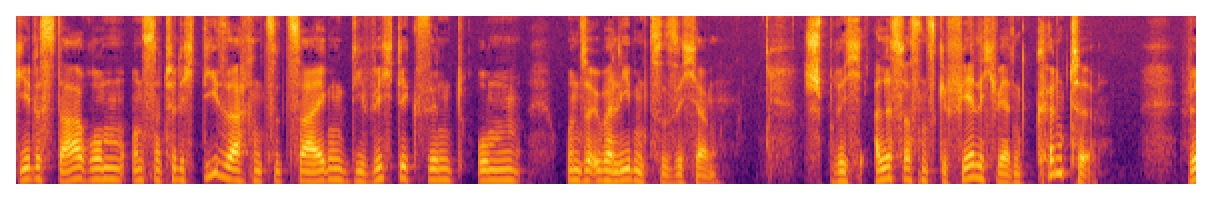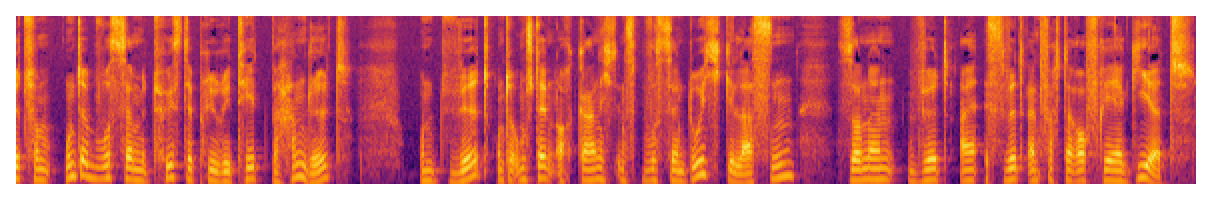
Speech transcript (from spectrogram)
geht es darum, uns natürlich die Sachen zu zeigen, die wichtig sind, um unser Überleben zu sichern. Sprich, alles, was uns gefährlich werden könnte, wird vom Unterbewusstsein mit höchster Priorität behandelt und wird unter Umständen auch gar nicht ins Bewusstsein durchgelassen, sondern wird, es wird einfach darauf reagiert.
